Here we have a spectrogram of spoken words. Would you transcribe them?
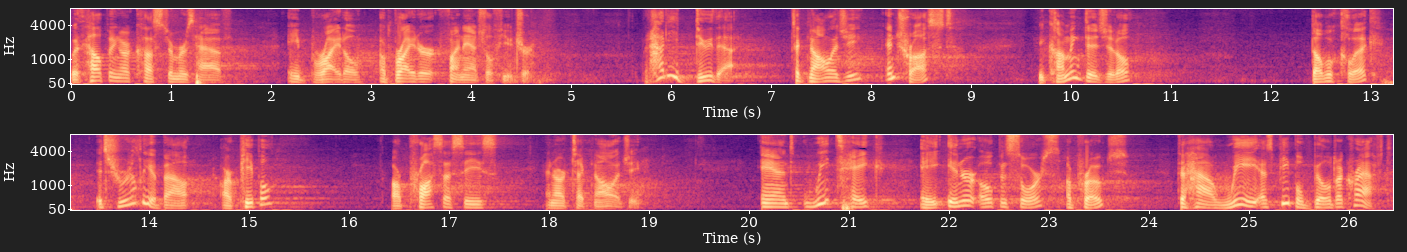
with helping our customers have a, brighter, a brighter financial future. But how do you do that? Technology and trust, becoming digital, double click. It's really about our people, our processes, and our technology. And we take a inner open source approach to how we as people build our craft.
